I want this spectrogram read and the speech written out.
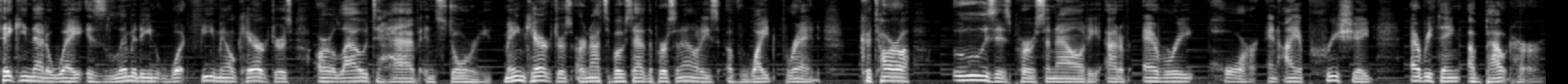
taking that away is limiting what female characters are allowed to have in stories. Main characters are not supposed to have the personalities of white bread. Katara oozes personality out of every pore, and I appreciate everything about her.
